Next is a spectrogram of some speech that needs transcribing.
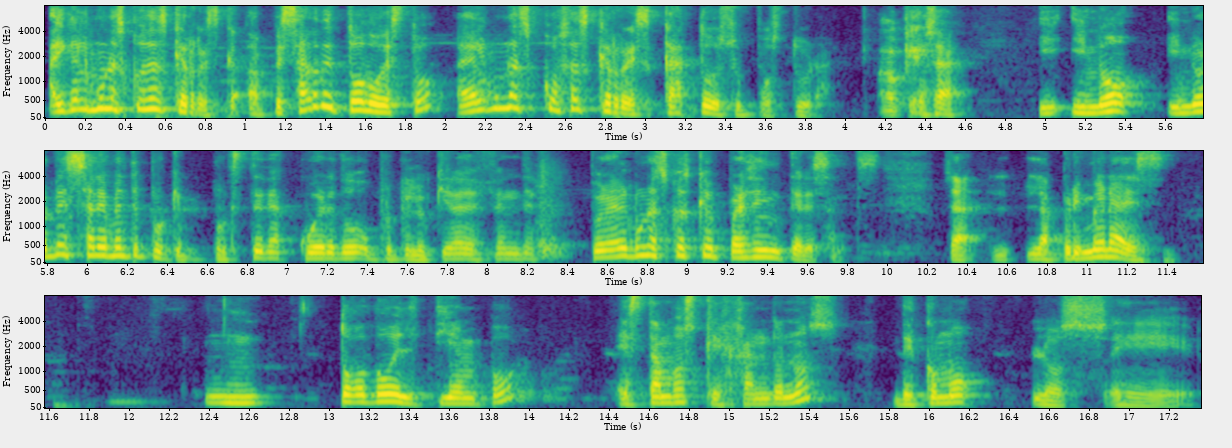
hay algunas cosas que rescato, a pesar de todo esto, hay algunas cosas que rescato de su postura. O sea, y, no, y no necesariamente porque, porque esté de acuerdo o porque lo quiera defender, pero hay algunas cosas que me parecen interesantes. O sea, la primera es, mm, todo el tiempo estamos quejándonos de cómo los, eh,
